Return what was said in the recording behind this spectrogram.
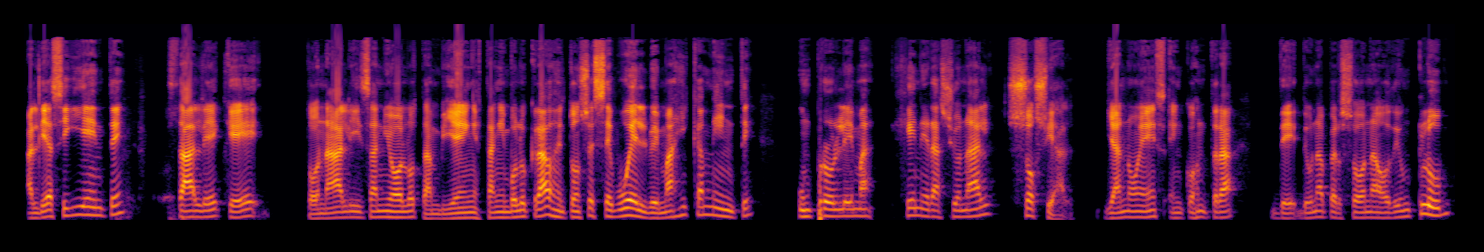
Al día siguiente sale que Tonali y Zaniolo también están involucrados, entonces se vuelve mágicamente un problema generacional social. Ya no es en contra de, de una persona o de un club,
